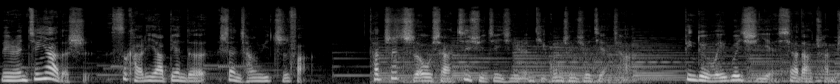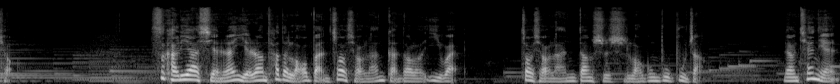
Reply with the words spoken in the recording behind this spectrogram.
令人惊讶的是，斯卡利亚变得擅长于执法。他支持欧夏继续进行人体工程学检查，并对违规企业下达传票。斯卡利亚显然也让他的老板赵小兰感到了意外。赵小兰当时是劳工部部长。两千年，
